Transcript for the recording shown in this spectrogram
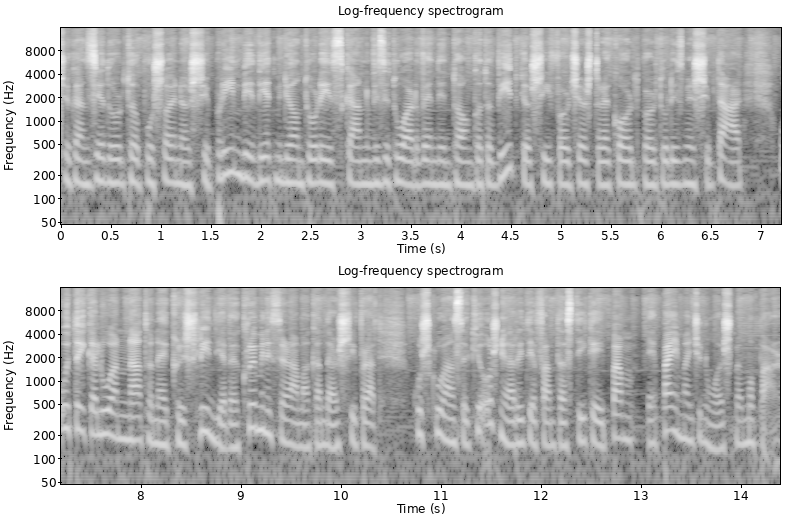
që kanë zgjedhur të pushojnë në Shqipëri, mbi dhjetë milionë turistë kanë vizituar vendin tonë këtë vit, kjo shifër që është rekord për turizmin shqiptar, u tejkalua natën e Krishtlindjeve. Kryeministri Rama ka ndarë shifrat, ku shkruan se kjo është një arritje fantastike e paimagjinueshme më parë.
